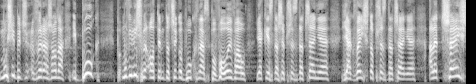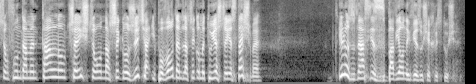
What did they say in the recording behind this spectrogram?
musi być wyrażona i Bóg, mówiliśmy o tym, do czego Bóg nas powoływał, jakie jest nasze przeznaczenie, jak wejść w to przeznaczenie, ale częścią, fundamentalną częścią naszego życia i powodem, dlaczego my tu jeszcze jesteśmy, ilu z nas jest zbawionych w Jezusie Chrystusie?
